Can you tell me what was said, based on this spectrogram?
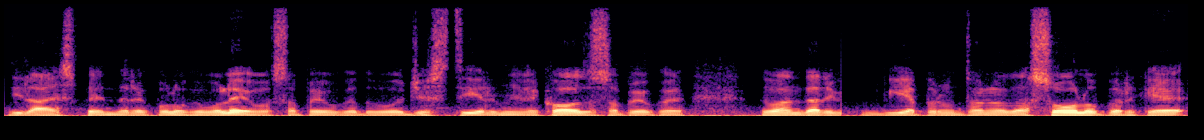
di là e spendere quello che volevo, sapevo che dovevo gestirmi le cose, sapevo che dovevo andare via per un torneo da solo perché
